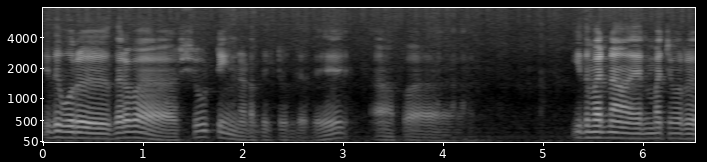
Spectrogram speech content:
இது ஒரு தடவை ஷூட்டிங் நடந்துக்கிட்டு இருந்தது அப்போ இது மாதிரி நான் என்னமாச்சும் ஒரு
